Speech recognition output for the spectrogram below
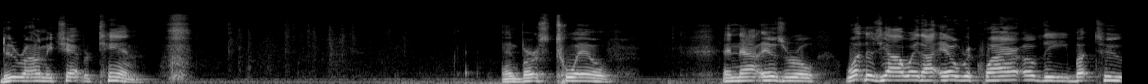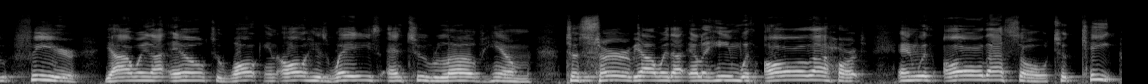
Deuteronomy chapter 10 and verse 12. And now, Israel, What does Yahweh thy El require of thee but to fear Yahweh thy El, to walk in all his ways and to love him, to serve Yahweh thy Elohim with all thy heart and with all thy soul, to keep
